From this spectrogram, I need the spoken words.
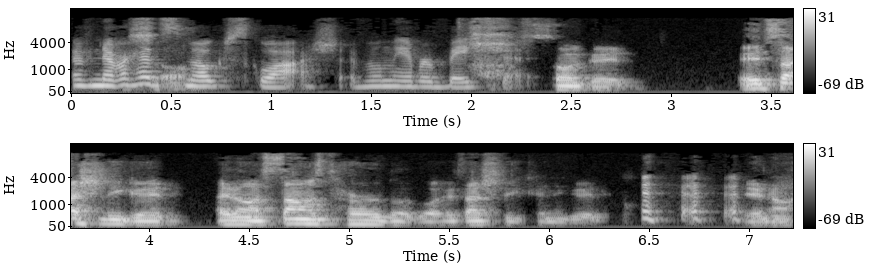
I've never had so, smoked squash. I've only ever baked it. So good. It's actually good. I know it sounds terrible, but it's actually kind of good. you know.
